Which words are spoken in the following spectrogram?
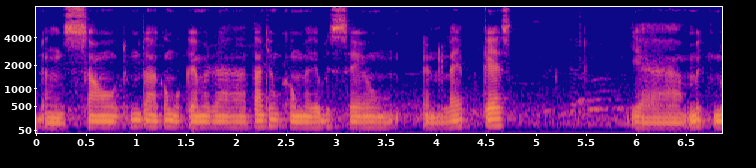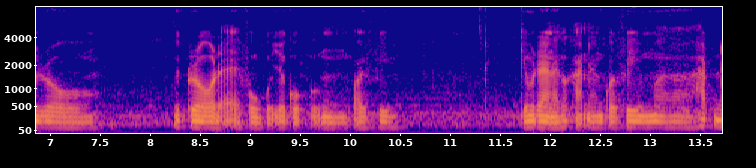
đằng sau chúng ta có một camera 8.0 megapixel, đèn led case và mic micro micro để phục vụ cho cuộc quay phim. Camera này có khả năng quay phim à, HD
